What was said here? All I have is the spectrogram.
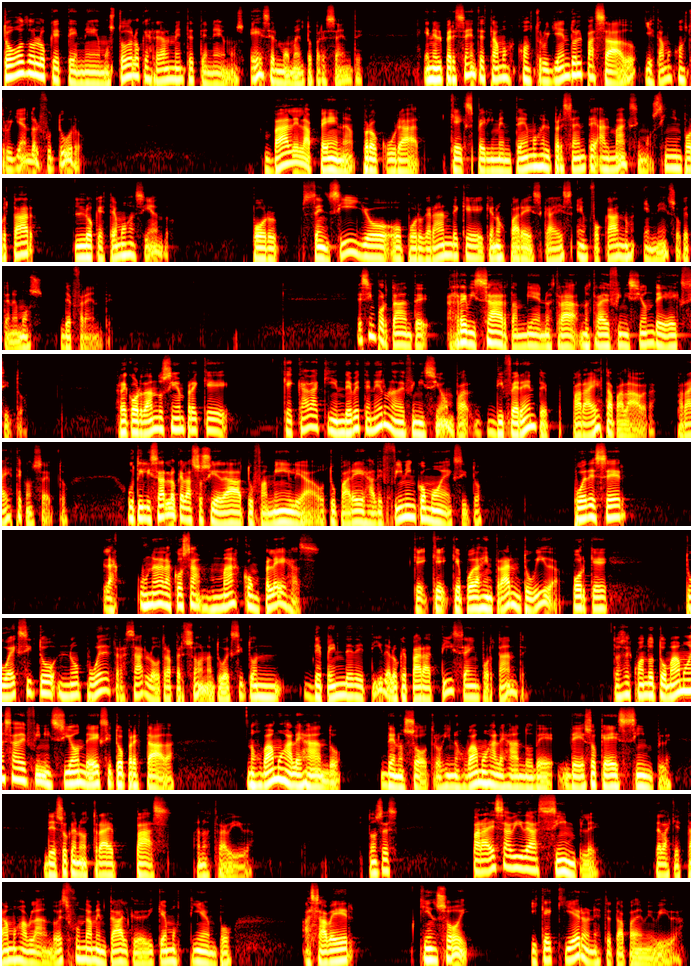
todo lo que tenemos, todo lo que realmente tenemos es el momento presente en el presente estamos construyendo el pasado y estamos construyendo el futuro. Vale la pena procurar que experimentemos el presente al máximo, sin importar lo que estemos haciendo. Por sencillo o por grande que, que nos parezca, es enfocarnos en eso que tenemos de frente. Es importante revisar también nuestra, nuestra definición de éxito, recordando siempre que, que cada quien debe tener una definición diferente para esta palabra, para este concepto. Utilizar lo que la sociedad, tu familia o tu pareja definen como éxito puede ser una de las cosas más complejas que, puedas entrar en tu vida, porque tu éxito no puede trazarlo otra persona, tu éxito depende de ti, de lo que para ti sea importante. Entonces cuando tomamos esa definición de éxito prestada, nos vamos alejando de nosotros y nos vamos alejando de, de eso que es simple, de eso que nos trae paz a nuestra vida. Entonces, para esa vida simple de la que estamos hablando, es fundamental que dediquemos tiempo a saber quién soy y qué quiero en esta etapa de mi vida.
